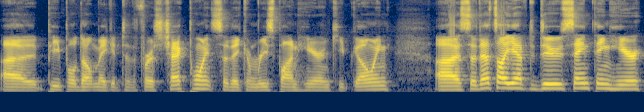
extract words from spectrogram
uh, people don't make it to the first checkpoint so they can respawn here and keep going. Uh, so that's all you have to do. Same thing here.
